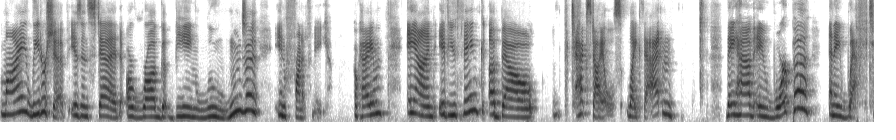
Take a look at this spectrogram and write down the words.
my leadership is instead a rug being loomed in front of me. Okay? And if you think about textiles like that, they have a warp and a weft.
